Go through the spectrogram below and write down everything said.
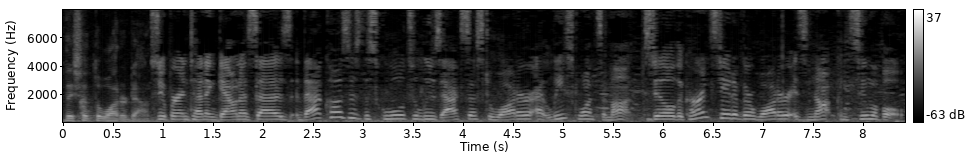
they shut the water down. Superintendent Gauna says that causes the school to lose access to water at least once a month. Still, the current state of their water is not consumable,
